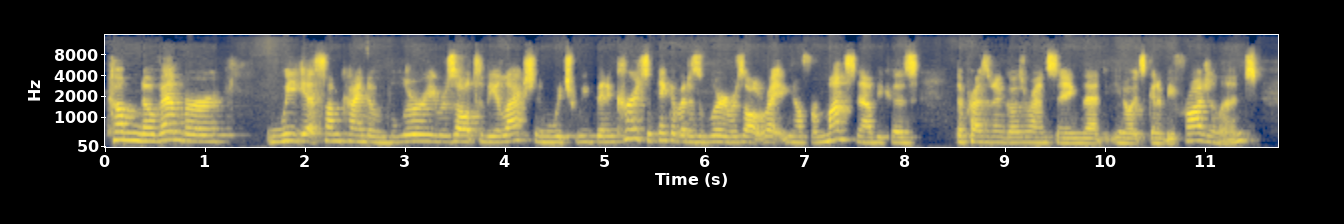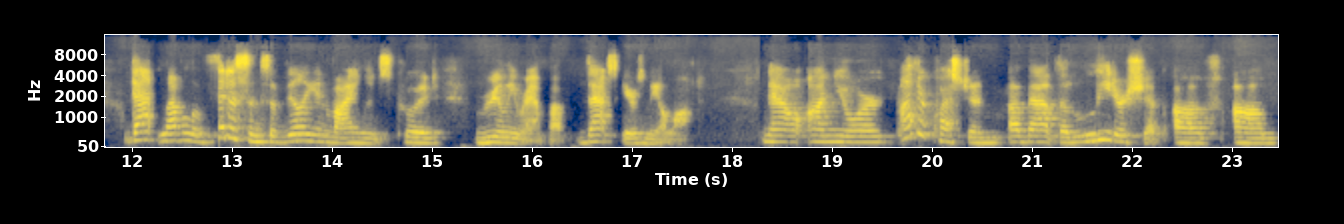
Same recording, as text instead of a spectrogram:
Come November, we get some kind of blurry result to the election, which we've been encouraged to think of it as a blurry result, right? You know, for months now, because the president goes around saying that you know it's going to be fraudulent that level of citizen civilian violence could really ramp up that scares me a lot now on your other question about the leadership of um,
